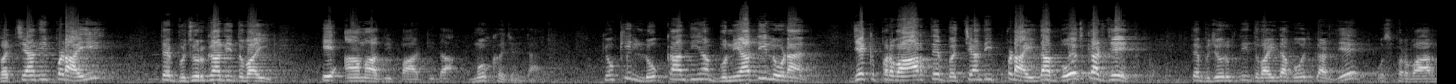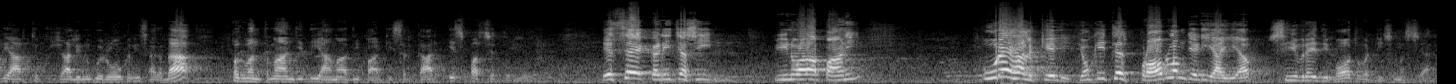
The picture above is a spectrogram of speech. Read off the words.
ਬੱਚਿਆਂ ਦੀ ਪੜ੍ਹਾਈ ਤੇ ਬਜ਼ੁਰਗਾਂ ਦੀ ਦਵਾਈ ਇਹ ਆਮ ਆਦਮੀ ਪਾਰਟੀ ਦਾ ਮੁੱਖ ਏਜੰਡਾ ਹੈ। ਕਿਉਂਕਿ ਲੋਕਾਂ ਦੀਆਂ ਬੁਨਿਆਦੀ ਲੋੜਾਂ ਹੈ। ਜੇ ਇੱਕ ਪਰਿਵਾਰ ਤੇ ਬੱਚਿਆਂ ਦੀ ਪੜ੍ਹਾਈ ਦਾ ਬੋਝ ਘਟ ਜੇ ਤੇ ਬਜ਼ੁਰਗ ਦੀ ਦਵਾਈ ਦਾ ਬੋਝ ਘਟ ਜੇ, ਉਸ ਪਰਿਵਾਰ ਦੀ ਆਰਥਿਕ ਖੁਸ਼ਹਾਲੀ ਨੂੰ ਕੋਈ ਰੋਕ ਨਹੀਂ ਸਕਦਾ। ਭਗਵੰਤ ਮਾਨ ਜੀ ਦੀ ਆਮ ਆਦਮੀ ਪਾਰਟੀ ਸਰਕਾਰ ਇਸ ਪਾਸੇ ਤੁਰੀ ਹੋਈ ਇਸੇ ਕੜੀ ਚ ਅਸੀਂ ਪੀਣ ਵਾਲਾ ਪਾਣੀ ਪੂਰੇ ਹਲਕੇ ਲਈ, ਕਿਉਂਕਿ ਇੱਥੇ ਪ੍ਰੋਬਲਮ ਜਿਹੜੀ ਆਈ ਆ, ਸੀਵਰੇਜ ਦੀ ਬਹੁਤ ਵੱਡੀ ਸਮੱਸਿਆ ਹੈ।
